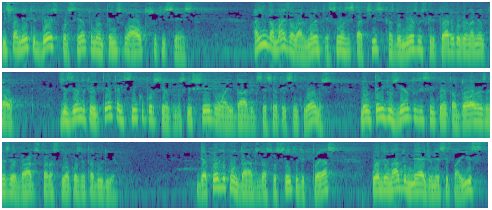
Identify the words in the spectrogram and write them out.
e somente 2% mantêm sua autossuficiência. Ainda mais alarmantes são as estatísticas do mesmo escritório governamental, dizendo que 85% dos que chegam à idade de 65 anos não têm 250 dólares reservados para sua aposentadoria. De acordo com dados da Associated Press, o ordenado médio nesse país,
